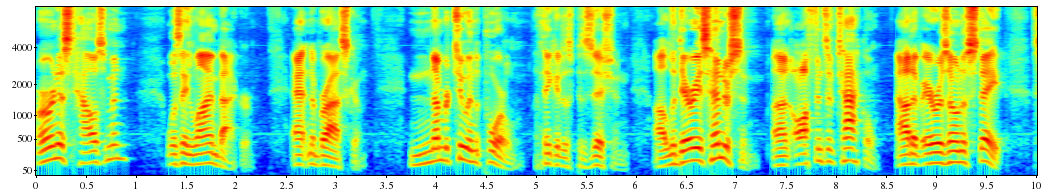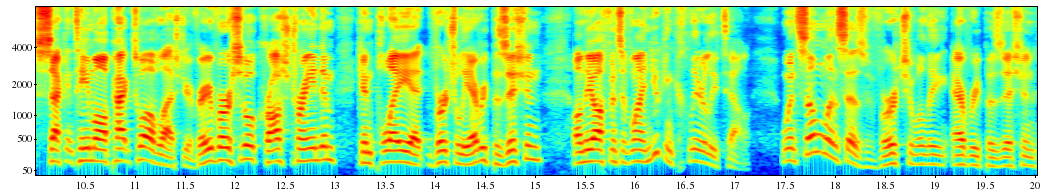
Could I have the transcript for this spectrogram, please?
Ernest Hausmann was a linebacker at Nebraska. Number two in the portal, I think it is position. Uh, Ladarius Henderson, an offensive tackle out of Arizona State. Second team All Pac 12 last year. Very versatile, cross trained him, can play at virtually every position on the offensive line. You can clearly tell when someone says virtually every position,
